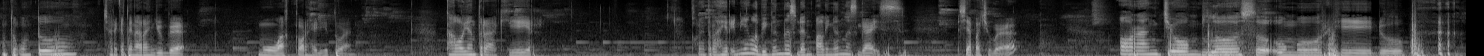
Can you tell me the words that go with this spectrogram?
untung-untung cari ketenaran juga. Muak orang gituan kalau yang terakhir, kalau yang terakhir ini yang lebih ngenes dan paling ngenes guys. Siapa coba? Orang jomblo seumur hidup.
